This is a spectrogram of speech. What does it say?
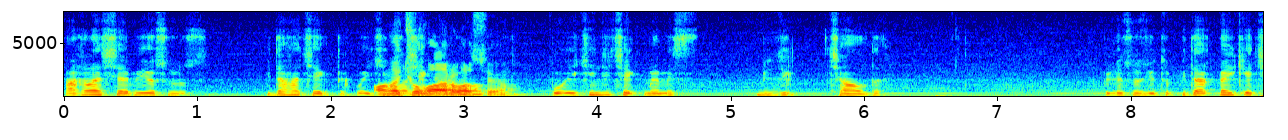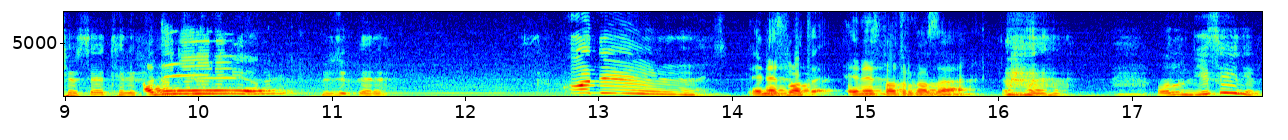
Arkadaşlar biliyorsunuz bir daha çektik. Bu ikinci Aga çok ağır basıyor. Bu ikinci çekmemiz müzik çaldı. Biliyorsunuz YouTube bir dakikayı geçerse telif Hadi. müzikleri. Hadi. Enes Batur, Enes Batur kaza. Oğlum niye söyledin?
